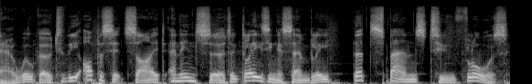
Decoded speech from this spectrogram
Now we'll go to the opposite side and insert a glazing assembly that spans two floors.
